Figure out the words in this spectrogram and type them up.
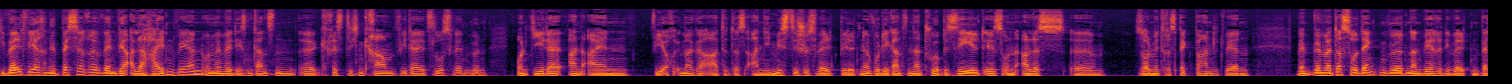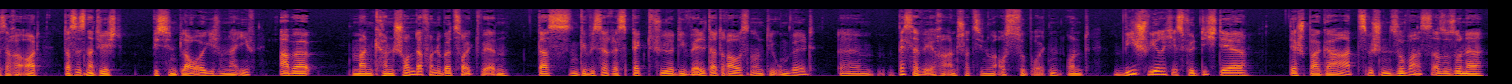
die Welt wäre eine bessere, wenn wir alle Heiden wären und wenn wir diesen ganzen äh, christlichen Kram wieder jetzt loswerden würden und jeder an ein wie auch immer geartetes animistisches Weltbild, ne, wo die ganze Natur beseelt ist und alles äh, soll mit Respekt behandelt werden. Wenn, wenn wir das so denken würden, dann wäre die Welt ein besserer Ort. Das ist natürlich bisschen blauäugig und naiv, aber man kann schon davon überzeugt werden, dass ein gewisser Respekt für die Welt da draußen und die Umwelt ähm, besser wäre, anstatt sie nur auszubeuten. Und wie schwierig ist für dich der, der Spagat zwischen sowas, also so einer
